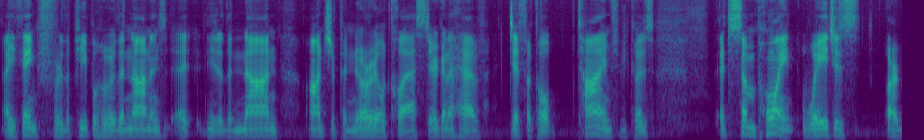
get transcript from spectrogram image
I think for the people who are the non uh, you know the non-entrepreneurial class, they're going to have difficult times because at some point wages are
